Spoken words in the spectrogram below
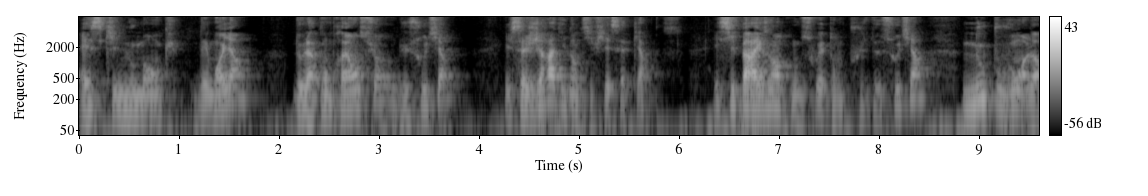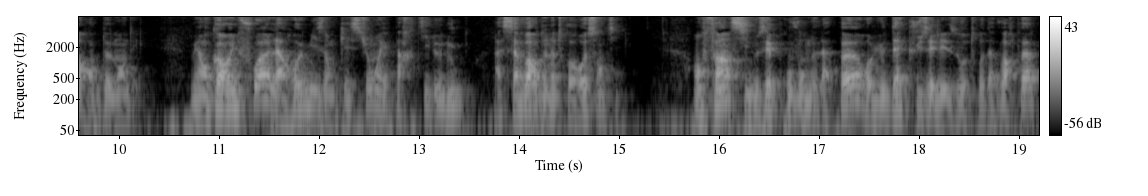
Est-ce qu'il nous manque des moyens, de la compréhension, du soutien? Il s'agira d'identifier cette carence. Et si par exemple nous souhaitons plus de soutien, nous pouvons alors en demander. Mais encore une fois, la remise en question est partie de nous, à savoir de notre ressenti. Enfin, si nous éprouvons de la peur, au lieu d'accuser les autres d'avoir peur,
